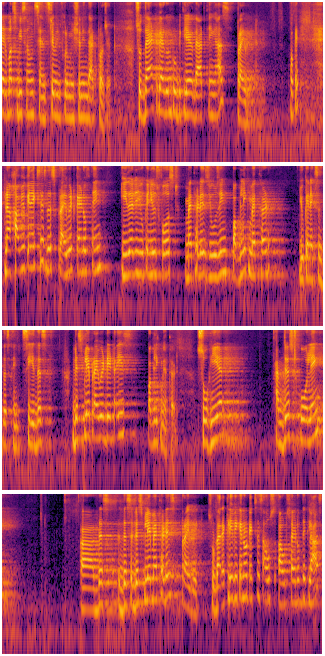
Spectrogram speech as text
there must be some sensitive information in that project. So that we are going to declare that thing as private. Okay? Now how you can access this private kind of thing? Either you can use first method is using public method you can access this thing. See this display private data is public method so here I'm just calling uh, this, this display method is private. So directly we cannot access outside of the class.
